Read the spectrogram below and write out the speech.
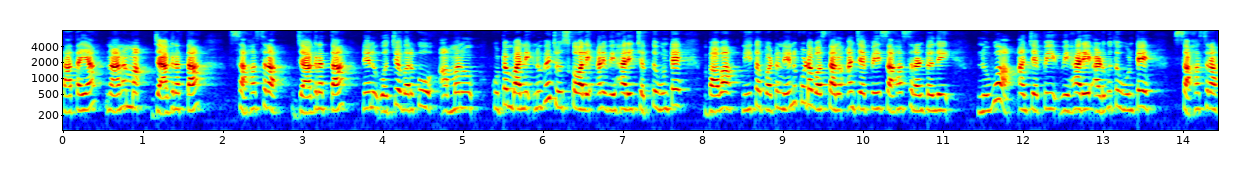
తాతయ్య నానమ్మ జాగ్రత్త. సహస్ర జాగ్రత్త. నేను వచ్చే వరకు అమ్మను కుటుంబాన్ని నువ్వే చూసుకోవాలి అని విహారీ చెప్తూ ఉంటే బావా నీతో పాటు నేను కూడా వస్తాను అని చెప్పి సహస్ర అంటుంది. నువ్వా? అని చెప్పి విహారీ అడుగుతూ ఉంటే సహస్ర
